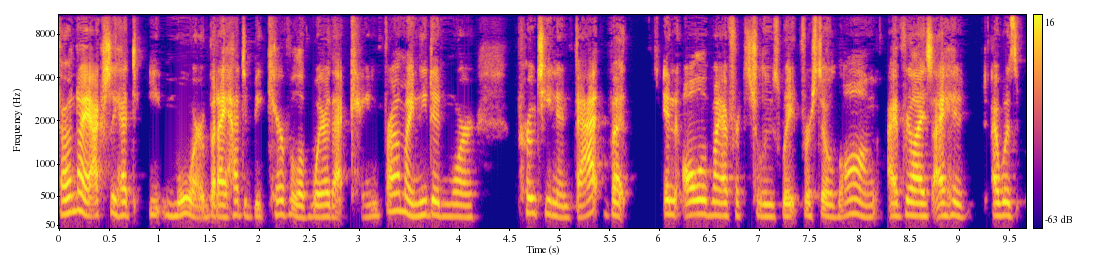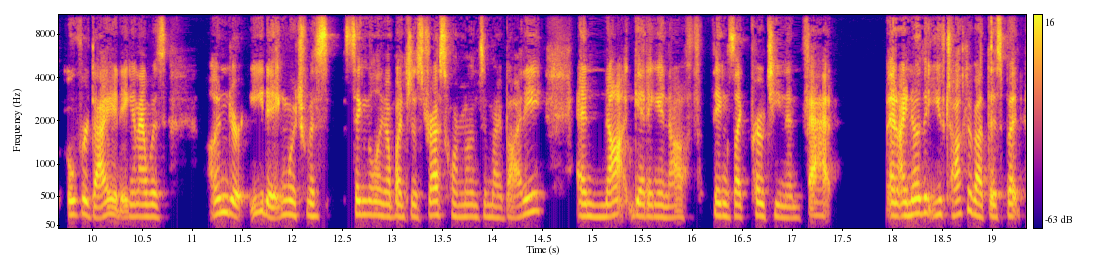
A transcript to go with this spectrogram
found I actually had to eat more, but I had to be careful of where that came from. I needed more protein and fat, but in all of my efforts to lose weight for so long, I've realized I had I was over dieting and I was under eating, which was signaling a bunch of stress hormones in my body and not getting enough things like protein and fat. And I know that you've talked about this, but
